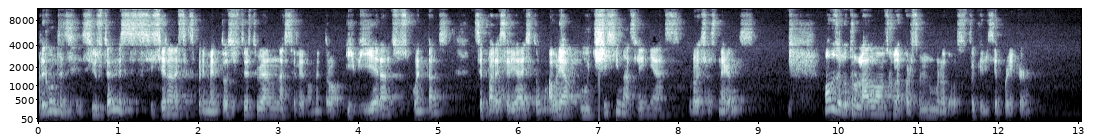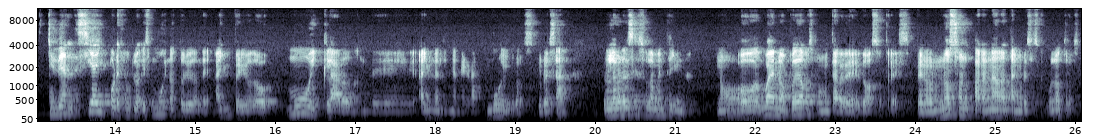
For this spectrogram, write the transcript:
Pregúntense, si ustedes hicieran este experimento, si ustedes tuvieran un acelerómetro y vieran sus cuentas, ¿se parecería a esto? ¿Habría muchísimas líneas gruesas negras? Vamos del otro lado, vamos con la persona número 2, esto que dice Breaker. Y vean, si hay, por ejemplo, es muy notorio donde hay un periodo muy claro donde hay una línea negra muy gruesa, pero la verdad es que solamente hay una. ¿No? O bueno, podemos preguntar de dos o tres, pero no son para nada tan gruesas como los otros.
